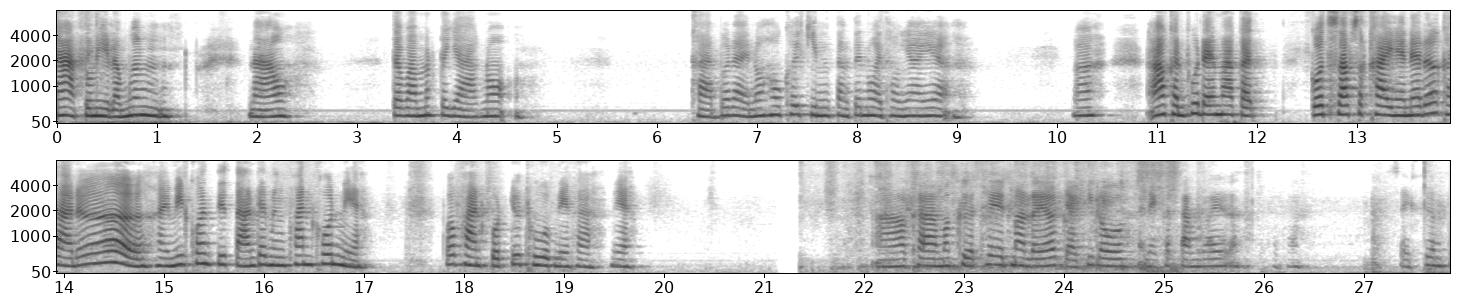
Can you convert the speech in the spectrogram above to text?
ยากตรงนี้แหละเมืองหนาว แต่ว่ามันก็ยากเนาะขาดบ่ไดเนาะเฮาเคยกินตั้งแต่หน้อยเท่าใหญ่อะนะเอาคันผู้ใดมาก็กดซับสไครต์ให้แน่เด้อค่ะ เด้อให้มีคนติดตามจากหนึ่งพันคนเนี่ยเพราะผ่านกด YouTube เนี่ยค่ะ เนี่ย อ่าค่ะมะเขือเทศมาแล้วจากที่เราอันนี้ก็ตำไว้แล้วนะคะใส่เครื่องไป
